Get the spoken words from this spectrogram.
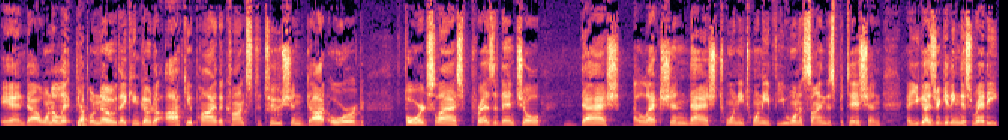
and uh, I want to let people yep. know they can go to occupytheconstitution.org forward slash presidential dash election dash 2020 if you want to sign this petition now you guys are getting this ready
